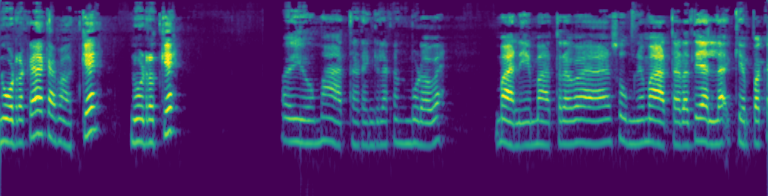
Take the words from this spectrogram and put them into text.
ನೋಡ್ರಕ್ಕ ಯಾಕಮ್ಮ ಅದಕ್ಕೆ ನೋಡ್ರಕ್ಕೆ? ಅಯ್ಯೋ ಮಾತಾಡಂಗಿಲ್ಲ ಕಂದ್ಬಿಡವ ಮನೆ ಮಾತ್ರವ ಸುಮ್ಮನೆ ಮಾತಾಡೋದೇ ಅಲ್ಲ. ಕೆಂಪಕ್ಕ?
